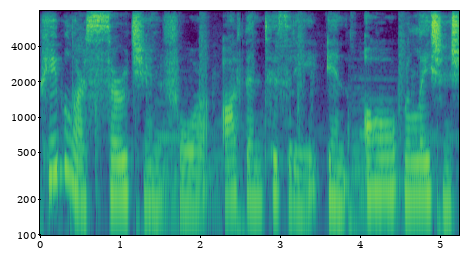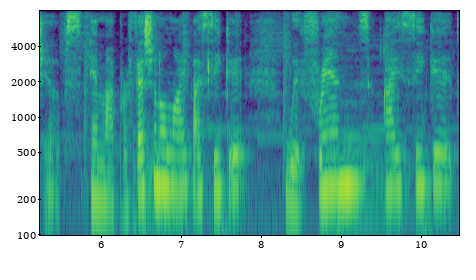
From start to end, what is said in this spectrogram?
people are searching for authenticity in all relationships. In my professional life, I seek it. With friends, I seek it.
